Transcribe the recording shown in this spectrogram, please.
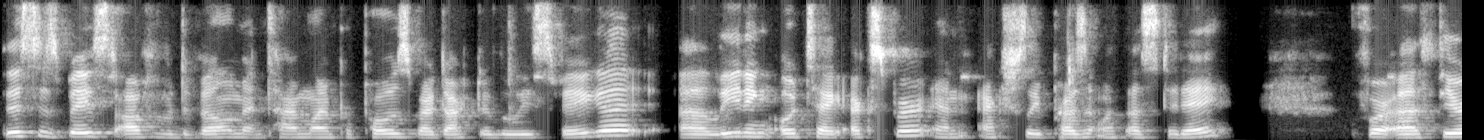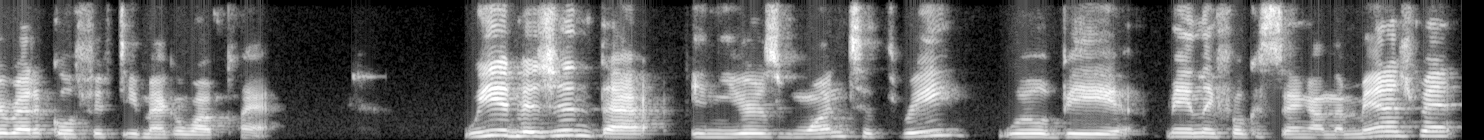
This is based off of a development timeline proposed by Dr. Luis Vega, a leading OTEC expert and actually present with us today, for a theoretical 50 megawatt plant. We envision that in years one to three, we'll be mainly focusing on the management,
